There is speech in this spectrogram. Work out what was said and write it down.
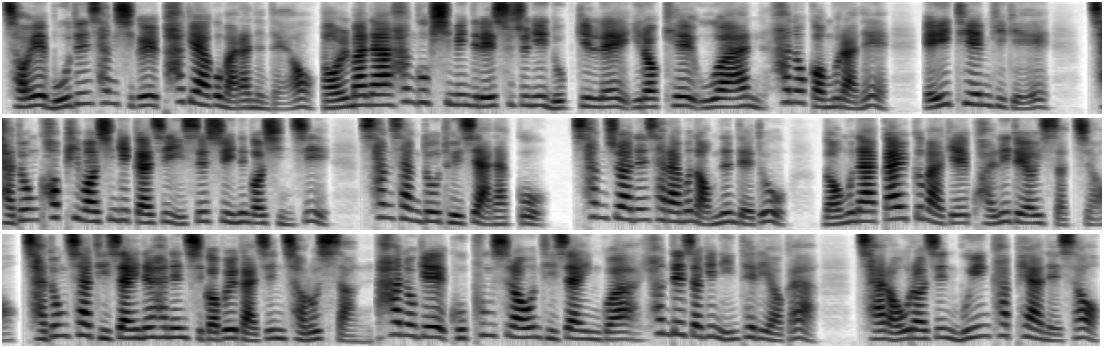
저의 모든 상식을 파괴하고 말았는데요. 얼마나 한국 시민들의 수준이 높길래 이렇게 우아한 한옥 건물 안에 ATM 기계에 자동 커피 머신기까지 있을 수 있는 것인지 상상도 되지 않았고 상주하는 사람은 없는데도 너무나 깔끔하게 관리되어 있었죠. 자동차 디자인을 하는 직업을 가진 저로선 한옥의 고풍스러운 디자인과 현대적인 인테리어가 잘 어우러진 무인 카페 안에서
